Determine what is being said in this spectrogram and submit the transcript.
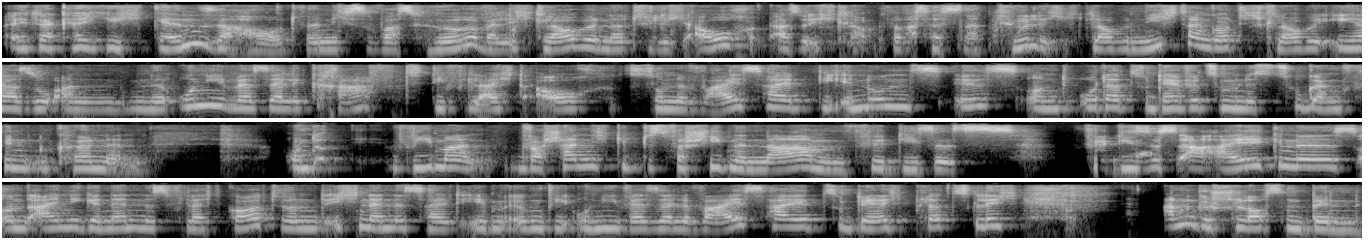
Da kriege ich Gänsehaut, wenn ich sowas höre, weil ich glaube natürlich auch, also ich glaube, was heißt natürlich? Ich glaube nicht an Gott, ich glaube eher so an eine universelle Kraft, die vielleicht auch so eine Weisheit, die in uns ist und oder zu der wir zumindest Zugang finden können. Und wie man, wahrscheinlich gibt es verschiedene Namen für dieses, für dieses Ereignis und einige nennen es vielleicht Gott und ich nenne es halt eben irgendwie universelle Weisheit, zu der ich plötzlich angeschlossen bin.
